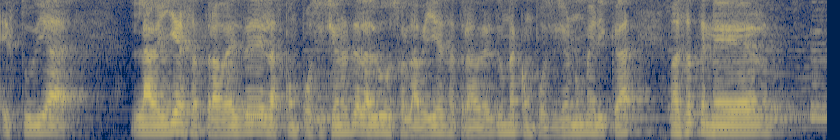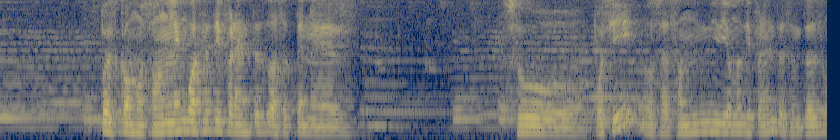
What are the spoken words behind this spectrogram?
estudiar la belleza a través de las composiciones de la luz o la belleza a través de una composición numérica, vas a tener, pues como son lenguajes diferentes, vas a tener su, pues sí, o sea, son idiomas diferentes, entonces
